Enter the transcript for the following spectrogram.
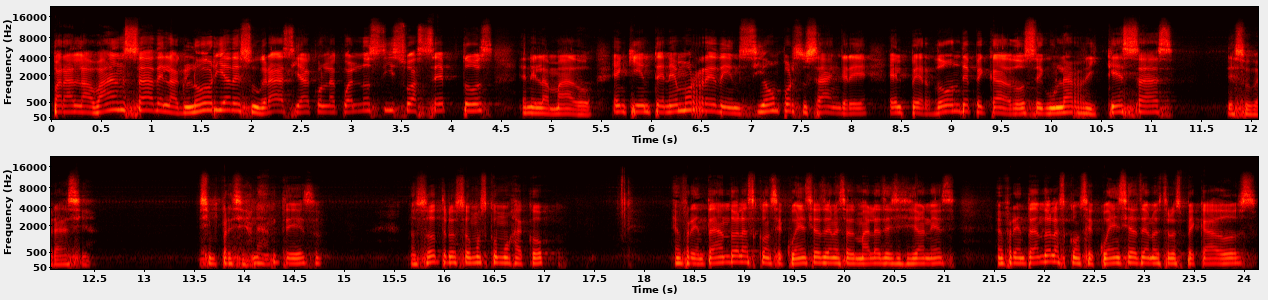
para alabanza de la gloria de su gracia, con la cual nos hizo aceptos en el amado, en quien tenemos redención por su sangre, el perdón de pecados, según las riquezas de su gracia. Es impresionante eso. Nosotros somos como Jacob, enfrentando las consecuencias de nuestras malas decisiones, enfrentando las consecuencias de nuestros pecados,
